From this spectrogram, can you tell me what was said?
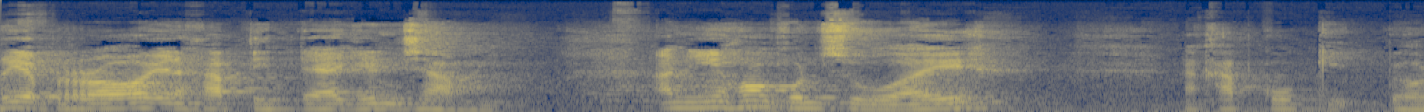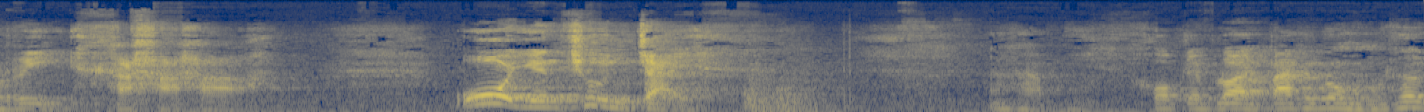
เรียบร้อยนะครับ ติดแอร์เย็นฉ่ำอันนี้ห้องคนสวยนะครับโกกิเบอรี่ฮ่าฮ่าฮ่าโอ้เย็นชื่นใจนะครับครบเรียบร้อยปลาทุกโรงของเทิง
